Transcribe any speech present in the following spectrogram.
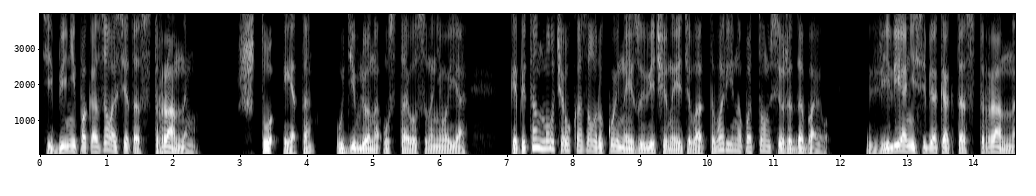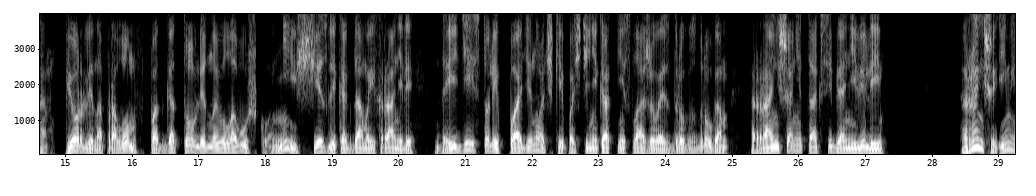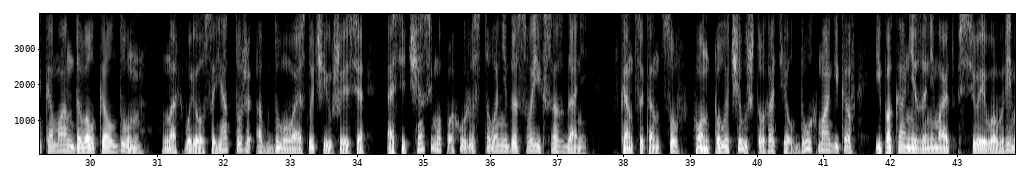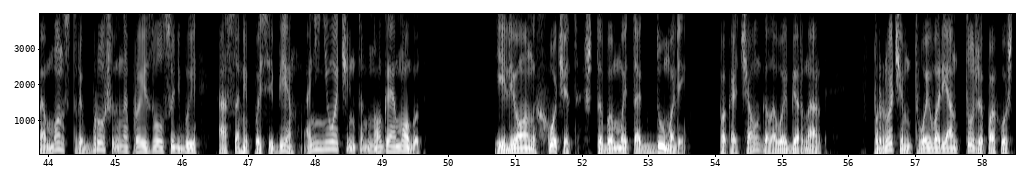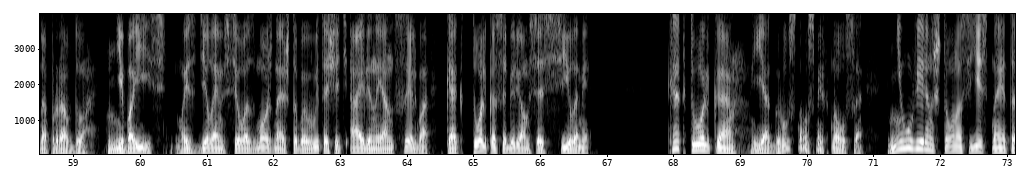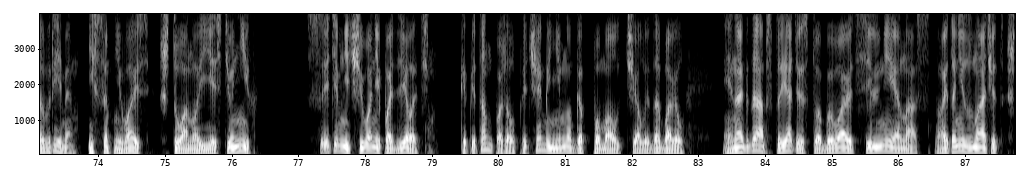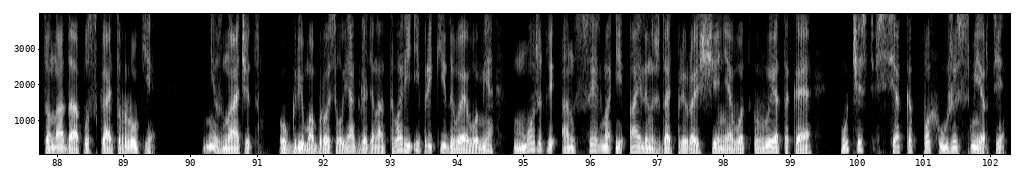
«Тебе не показалось это странным?» «Что это?» – удивленно уставился на него я – Капитан молча указал рукой на изувеченные тела тварей, но потом все же добавил. «Вели они себя как-то странно, перли на пролом в подготовленную ловушку, не исчезли, когда мы их ранили, да и действовали поодиночке, почти никак не слаживаясь друг с другом. Раньше они так себя не вели». «Раньше ими командовал колдун», – нахмурился я, тоже обдумывая случившееся – а сейчас ему, похоже, стало не до своих созданий. Конце концов, он получил, что хотел, двух магиков, и пока не занимают все его время, монстры брошены на произвол судьбы, а сами по себе они не очень-то многое могут. «Или он хочет, чтобы мы так думали?» – покачал головой Бернард. «Впрочем, твой вариант тоже похож на правду. Не боись, мы сделаем все возможное, чтобы вытащить Айлин и Ансельма, как только соберемся с силами». «Как только...» – я грустно усмехнулся. «Не уверен, что у нас есть на это время, и сомневаюсь, что оно есть у них». «С этим ничего не поделать». Капитан пожал плечами, немного помолчал и добавил – Иногда обстоятельства бывают сильнее нас, но это не значит, что надо опускать руки. Не значит, угрюмо бросил я, глядя на твари и прикидывая в уме, может ли Ансельма и Айлен ждать превращения вот в этакое. Участь всяко похуже смерти.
